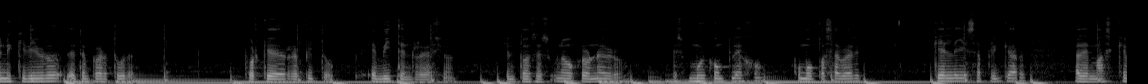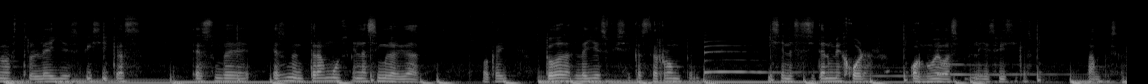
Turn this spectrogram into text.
un equilibrio de temperatura, porque repito, emiten radiación. Entonces un agujero negro es muy complejo como para saber qué leyes aplicar, además que nuestras leyes físicas es donde, es donde entramos en la singularidad. ¿okay? Todas las leyes físicas se rompen y se necesitan mejorar o nuevas leyes físicas para empezar.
